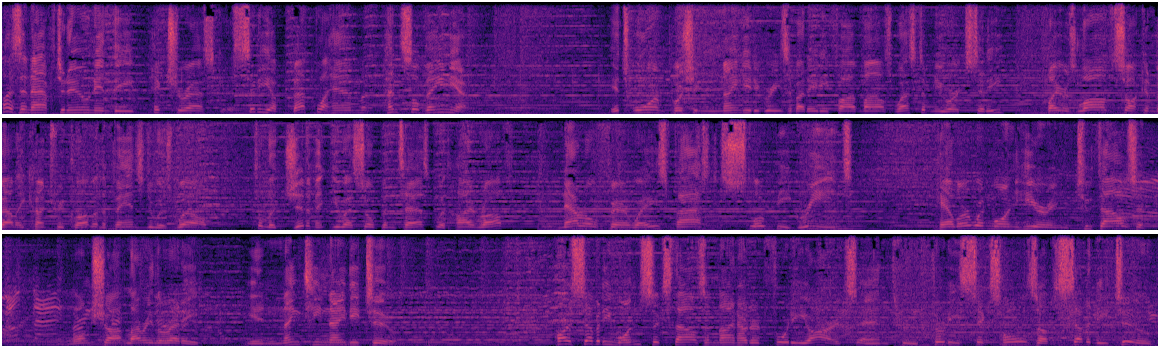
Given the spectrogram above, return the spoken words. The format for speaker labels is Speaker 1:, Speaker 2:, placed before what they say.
Speaker 1: Pleasant afternoon in the picturesque city of Bethlehem, Pennsylvania. It's warm, pushing 90 degrees, about 85 miles west of New York City. Players love Saucon Valley Country Club, and the fans do as well. It's a legitimate U.S. Open test with high rough, narrow fairways, fast, slopey greens. Hale Irwin won here in 2000. Long shot Larry Laoretti in 1992. Par 71, 6,940 yards, and through 36 holes of 72,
